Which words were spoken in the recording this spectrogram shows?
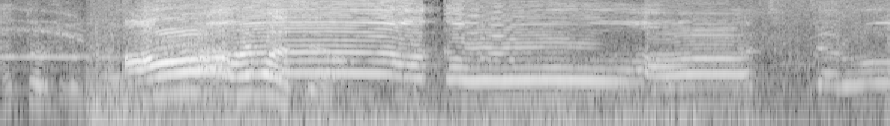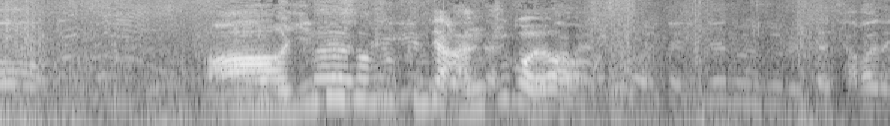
핵 떨어지거든요. 아, 해봤어요. 아, 아까워요. 아, 진짜로. 아, 인태 선수 근데 안 죽어요. 일단 인태 선수를 일단 잡아내.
